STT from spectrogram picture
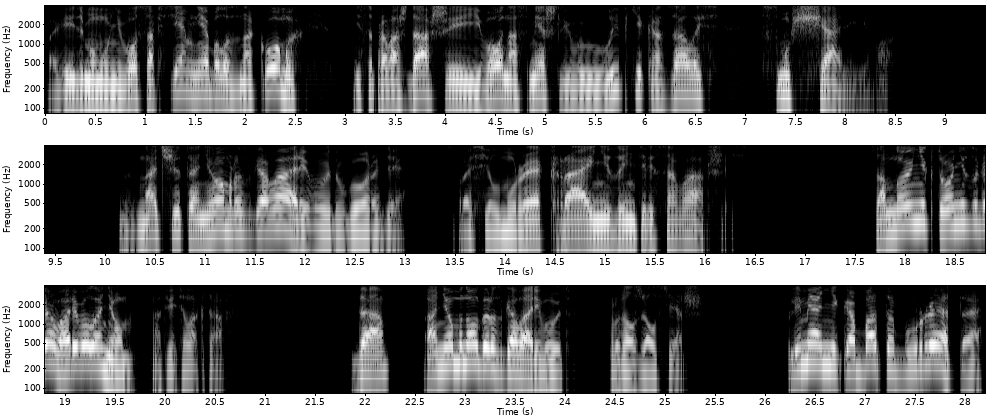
По-видимому, у него совсем не было знакомых, и сопровождавшие его насмешливые улыбки, казалось, смущали его. «Значит, о нем разговаривают в городе», — спросил Муре, крайне заинтересовавшись. «Со мной никто не заговаривал о нем», — ответил Октав. «Да, о нем много разговаривают», — продолжал Серж. «Племянник аббата Бурета,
